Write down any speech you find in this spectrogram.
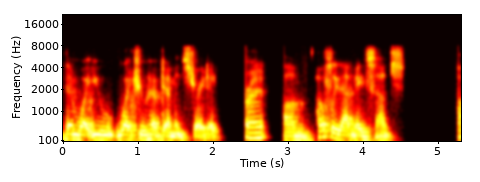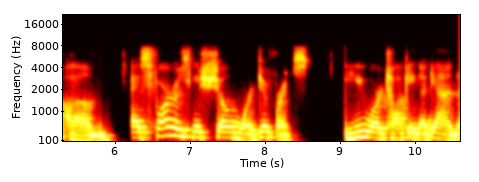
than what you what you have demonstrated. Right. Um, hopefully that made sense. Um, as far as the show more difference, you are talking again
